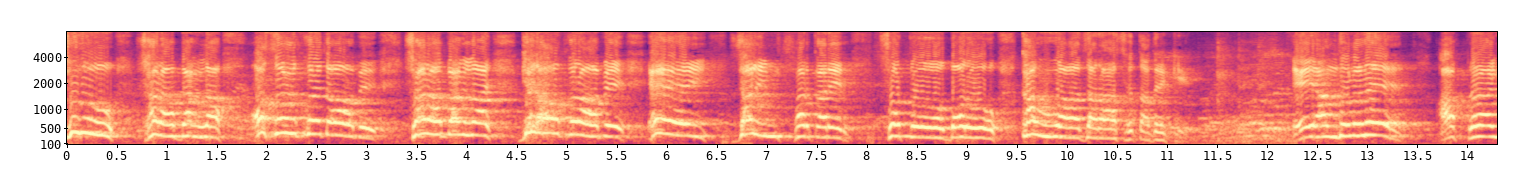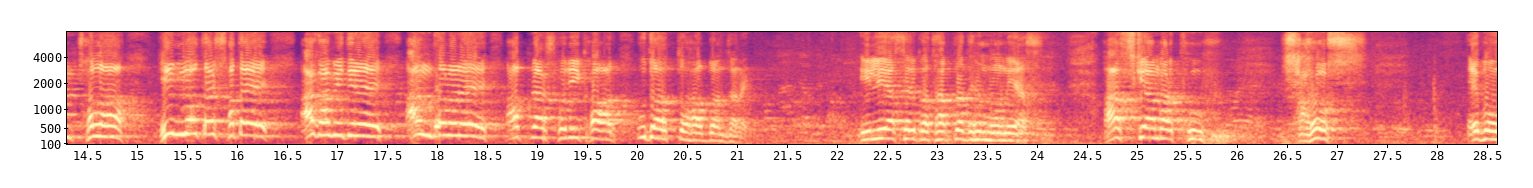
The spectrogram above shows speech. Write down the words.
শুধু সারা বাংলা অচল করে দেওয়া হবে, সারা বাংলায় ঘেরাও করা হবে, এই জালিম সরকারের ছোট, বড়, কাউয়া যারা আছে তাদেরকে। এই আন্দোলনে আপনারা ইনশাল্লাহ হিম্মতের সাথে আগামী দিনে আন্দোলনে আপনার শরিক হওয়ার উদাত্ত আহ্বান জানাই। ইলিয়াসের কথা আপনাদের মনে আছে। আজকে আমার খুব সাহস এবং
